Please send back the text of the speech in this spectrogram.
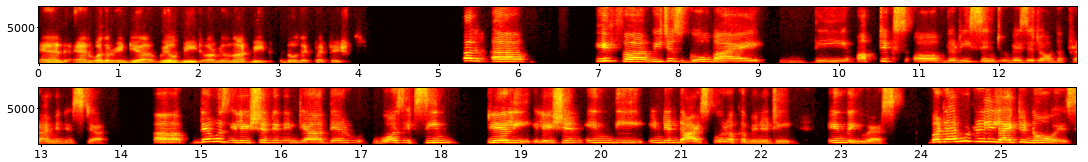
and and whether India will meet or will not meet those expectations. Well, uh, if uh, we just go by the optics of the recent visit of the prime minister, uh, there was elation in India. There was, it seemed clearly, elation in the Indian diaspora community in the US. But I would really like to know is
